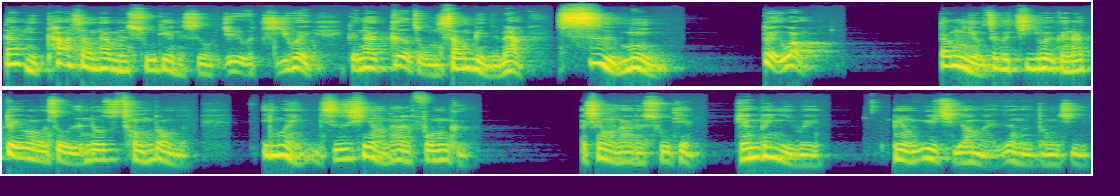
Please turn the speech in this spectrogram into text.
当你踏上他们书店的时候，你就有机会跟他各种商品怎么样四目对望。当你有这个机会跟他对望的时候，人都是冲动的，因为你只是欣赏他的风格。前往他的书店，原本以为没有预期要买任何东西，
